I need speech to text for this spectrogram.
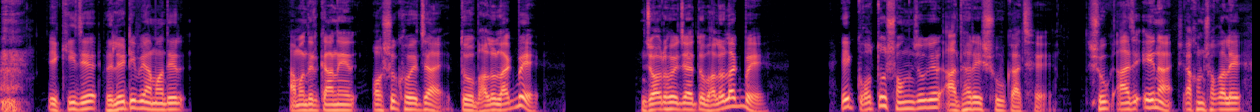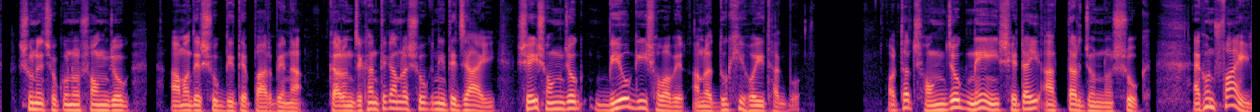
এ কি যে রিলেটিভে আমাদের আমাদের কানের অসুখ হয়ে যায় তো ভালো লাগবে? জ্বর হয়ে যায় তো ভালো লাগবে? এ কত সংযোগের আধারে সুখ আছে? সুখ আজ এ না, এখন সকালে শুনেছ কোনো সংযোগ আমাদের সুখ দিতে পারবে না। কারণ যেখান থেকে আমরা সুখ নিতে যাই, সেই সংযোগ বিয়োগী স্বভাবের আমরা দুঃখী হয়েই থাকব। অর্থাৎ সংযোগ নেই, সেটাই আত্মার জন্য সুখ। এখন ফাইল,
